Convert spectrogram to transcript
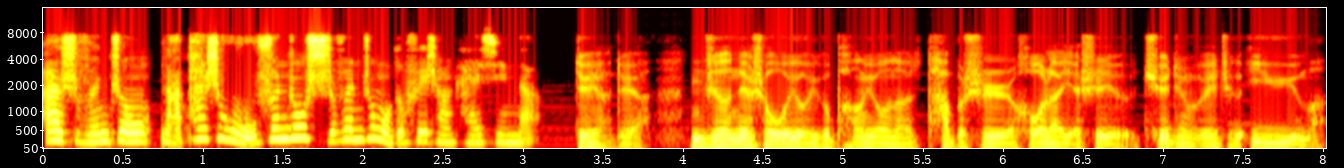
二十分钟，哪怕是五分钟、十分钟，我都非常开心的。对呀，对呀，你知道那时候我有一个朋友呢，他不是后来也是确定为这个抑郁嘛。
